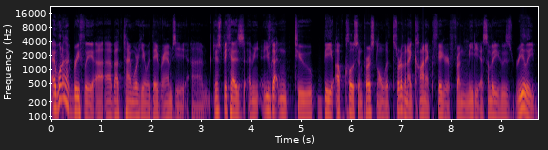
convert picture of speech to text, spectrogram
I want to talk briefly uh, about the time working with Dave Ramsey, um, just because I mean you've gotten to be up close and personal with sort of an iconic figure from media, somebody who's really,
